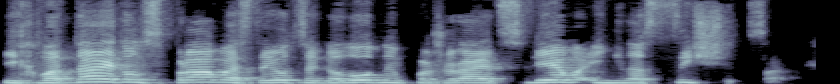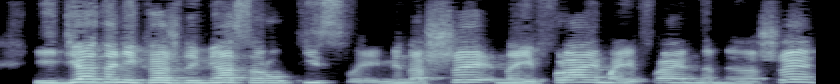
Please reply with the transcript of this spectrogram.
И хватает он справа, остается голодным, пожирает слева и не насыщется. Едят они каждый мясо руки своей. Минаше на Ефраима, Ефраим на Минаше,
